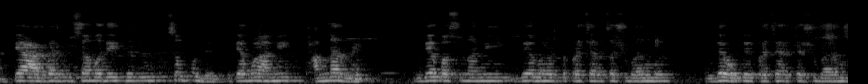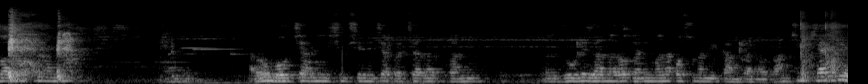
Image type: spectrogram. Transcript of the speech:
आणि त्या आठ दिवसामध्ये इथं निवडणूक संपून जाईल. तर त्यामुळे आम्ही थांबणार नाही. उद्यापासून आम्ही उद्या मला वाटतं प्रचाराचा शुभारंभ उद्या होते प्रचाराच्या शुभारंभापासून आम्ही अरुण भाऊच्या आणि शिवसेनेच्या प्रचारार्थ आम्ही जोडले जाणार आहोत आणि मनापासून आम्ही काम करणार आहोत. आमची इच्छा आहे.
